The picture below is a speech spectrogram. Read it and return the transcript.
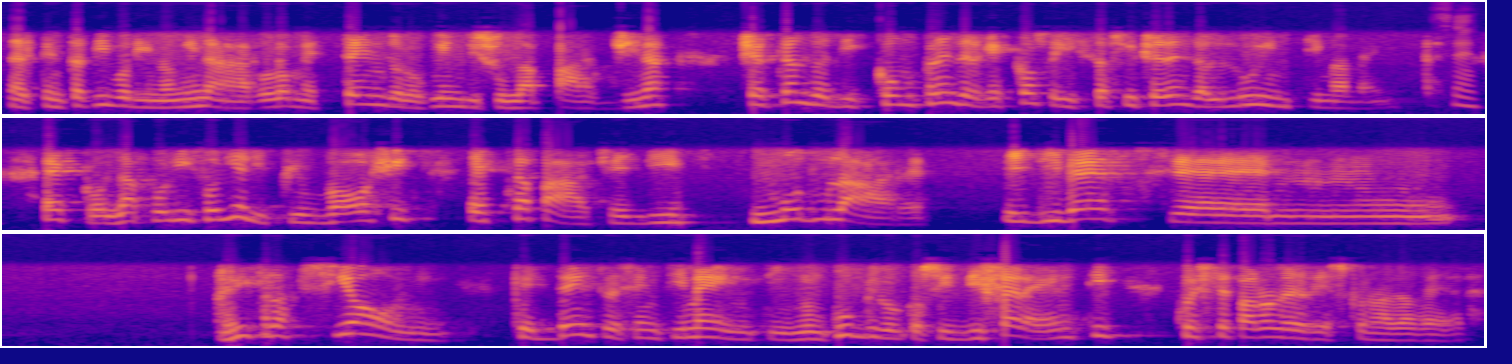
nel tentativo di nominarlo, mettendolo quindi sulla pagina, cercando di comprendere che cosa gli sta succedendo a lui intimamente. Sì. Ecco, la polifonia di più voci è capace di modulare le diverse mh, rifrazioni che dentro i sentimenti in un pubblico così differenti queste parole riescono ad avere.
